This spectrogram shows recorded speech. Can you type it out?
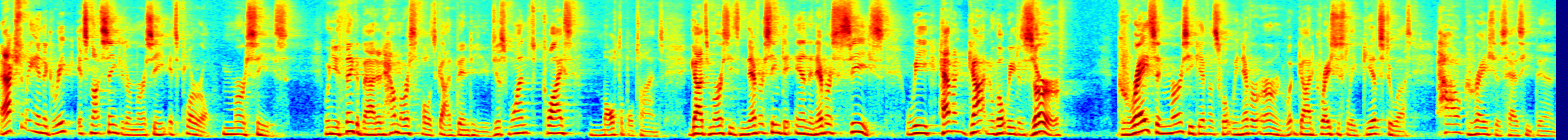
Actually, in the Greek, it's not singular mercy, it's plural mercies. When you think about it, how merciful has God been to you? Just once, twice, multiple times. God's mercies never seem to end, they never cease. We haven't gotten what we deserve Grace and mercy give us what we never earned, what God graciously gives to us. How gracious has He been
